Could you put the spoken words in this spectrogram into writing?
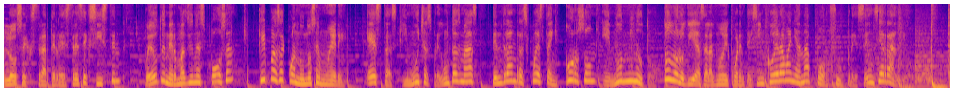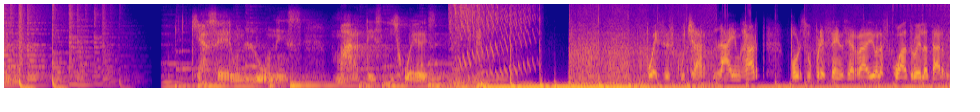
¿Los extraterrestres existen? ¿Puedo tener más de una esposa? ¿Qué pasa cuando uno se muere? Estas y muchas preguntas más tendrán respuesta en Corson en un minuto, todos los días a las 9 y 45 de la mañana por su presencia radio. ¿Qué hacer un lunes, martes y jueves? Pues escuchar Lionheart por su presencia radio a las 4 de la tarde.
